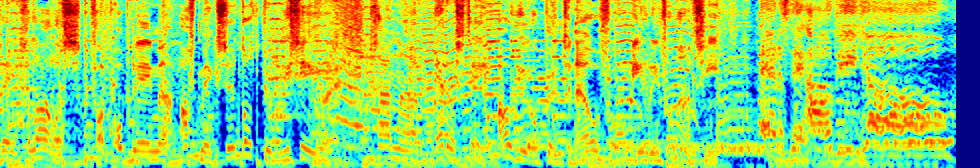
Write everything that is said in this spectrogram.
regelen alles. Van opnemen, afmixen tot publiceren. Ga naar rstaudio.nl voor meer informatie. RST Audio.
